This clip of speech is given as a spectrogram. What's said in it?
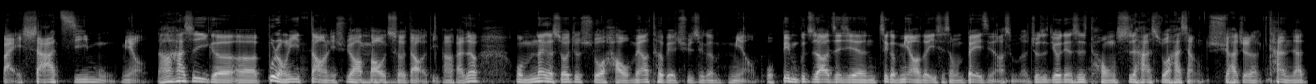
白沙基姆庙，然后它是一个呃不容易到，你需要包车到的地方。反正我们那个时候就说好，我们要特别去这个庙。我并不知道这间这个庙的一些什么背景啊什么的，就是有点是同事他说他想去，他觉得看人家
